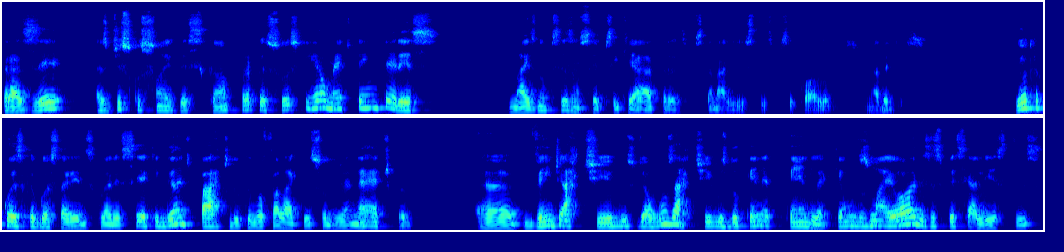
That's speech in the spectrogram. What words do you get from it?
trazer as discussões desse campo para pessoas que realmente têm interesse, mas não precisam ser psiquiatras, psicanalistas, psicólogos, nada disso. E outra coisa que eu gostaria de esclarecer é que grande parte do que eu vou falar aqui sobre genética uh, vem de artigos, de alguns artigos do Kenneth Kendler, que é um dos maiores especialistas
